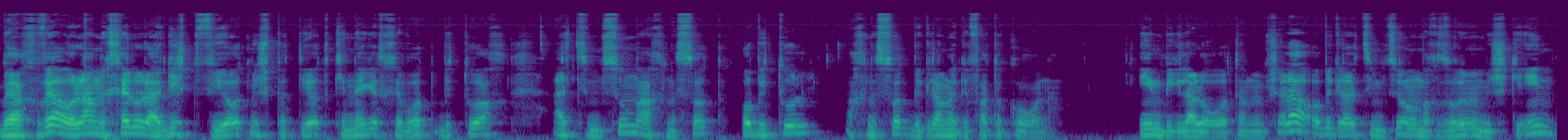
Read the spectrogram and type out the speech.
ברחבי העולם החלו להגיש תביעות משפטיות כנגד חברות ביטוח על צמצום ההכנסות או ביטול הכנסות בגלל מגפת הקורונה. אם בגלל הוראות הממשלה או בגלל צמצום המחזורים המשקיים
